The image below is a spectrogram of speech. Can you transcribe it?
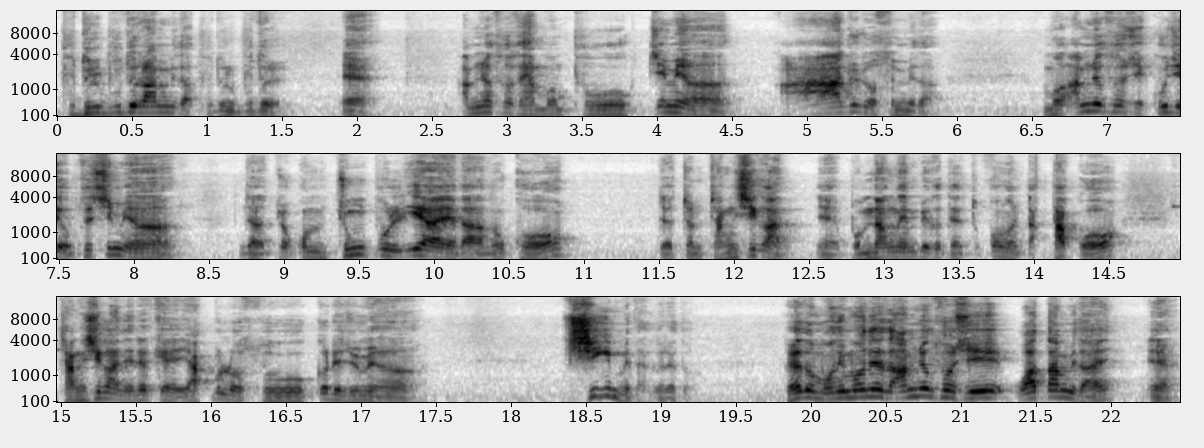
부들부들합니다. 부들부들. 예. 압력솥에 한번 푹 찌면 아주 좋습니다. 뭐 압력솥이 굳이 없으시면 이제 조금 중불 이하에다 놓고 이제 좀 장시간 예, 범랑 냄비 같은 뚜껑을 딱 닫고 장시간 이렇게 약불로 쑥 끓여주면 식입니다. 그래도 그래도 뭐니 뭐니 해도 압력솥이 왔답니다. 예.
